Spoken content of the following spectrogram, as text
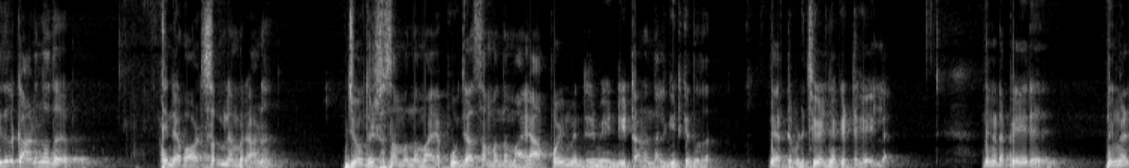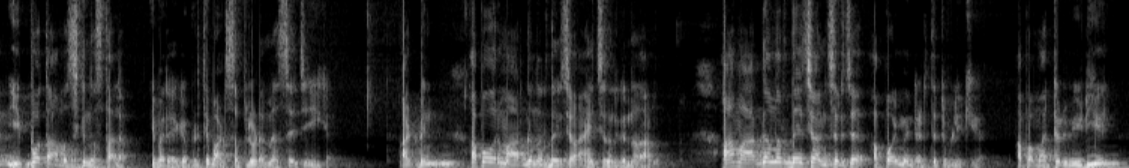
ഇതിൽ കാണുന്നത് എന്റെ വാട്സപ്പ് നമ്പറാണ് ജ്യോതിഷ സംബന്ധമായ പൂജാ സംബന്ധമായ അപ്പോയിൻമെന്റിന് വേണ്ടിയിട്ടാണ് നൽകിയിരിക്കുന്നത്. നേരിട്ട് വിളിച്ചു കഴിഞ്ഞാൽ കിട്ടുകയില്ല. നിങ്ങളുടെ പേര് നിങ്ങൾ ഇപ്പോൾ താമസിക്കുന്ന സ്ഥലം ഇവ രേഖപ്പെടുത്തി വാട്സപ്പിലൂടെ മെസ്സേജ് ചെയ്യുക. അഡ്മിൻ അപ്പോൾ ഒരു മാർഗനിർദ്ദേശം അയച്ചു നൽകുന്നതാണ്. ആ മാർഗനിർദ്ദേശം അനുസരിച്ച് അപ്പോയിൻമെന്റ് എടുത്തിട്ട് വിളിക്കുക. അപ്പോൾ മറ്റൊരു വീഡിയോയിൽ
